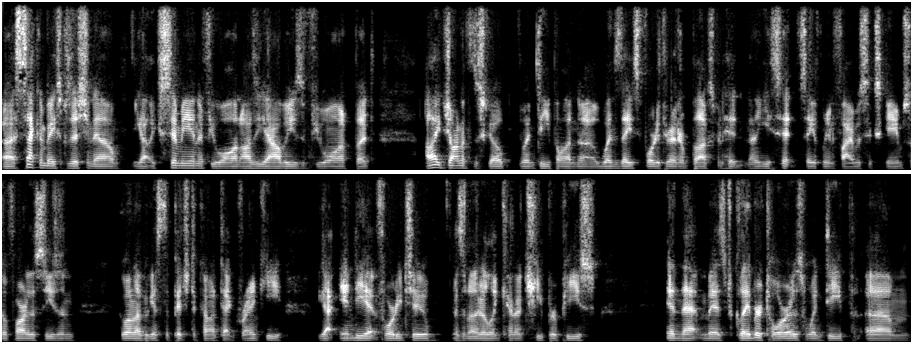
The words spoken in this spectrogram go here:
Uh, second base position now, you got like Semien if you want, Ozzy Albies if you want, but I like Jonathan Schoop. Went deep on uh, Wednesday's 4,300 bucks, been hit. I think he's hit safely in five or six games so far this season, going up against the pitch to contact Greinke. You got India at 42 as another like kind of cheaper piece in that midst. Gleyber Torres went deep um,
